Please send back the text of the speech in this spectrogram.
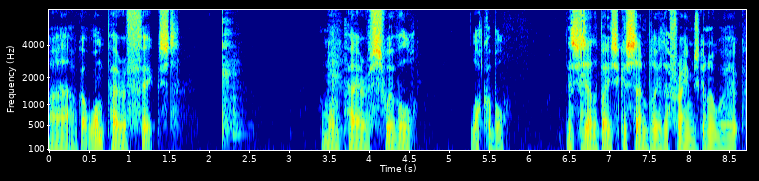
Uh, I've got one pair of fixed and one pair of swivel lockable. This is how the basic assembly of the frame is going to work.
